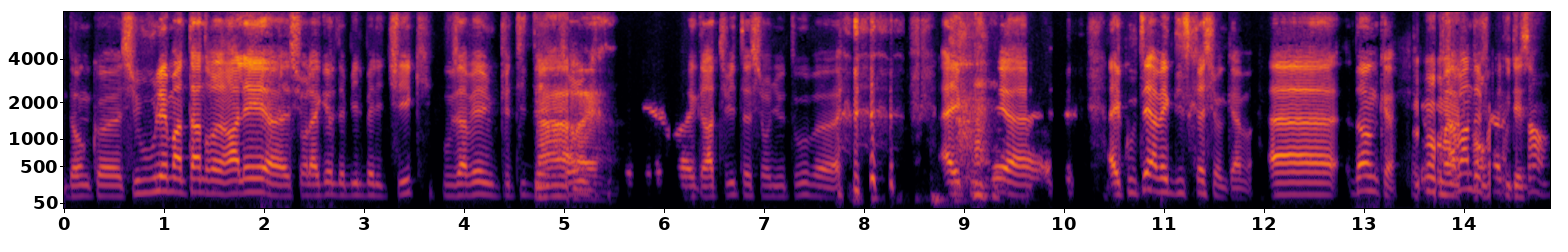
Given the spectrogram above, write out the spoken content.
Donc, euh, si vous voulez m'entendre râler euh, sur la gueule de Bill Belichick, vous avez une petite Ah, ouais. Euh, gratuite sur YouTube euh, à, écouter, euh, à écouter avec discrétion quand même. Donc, On va, Avant de faire- écouter ça. hein.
